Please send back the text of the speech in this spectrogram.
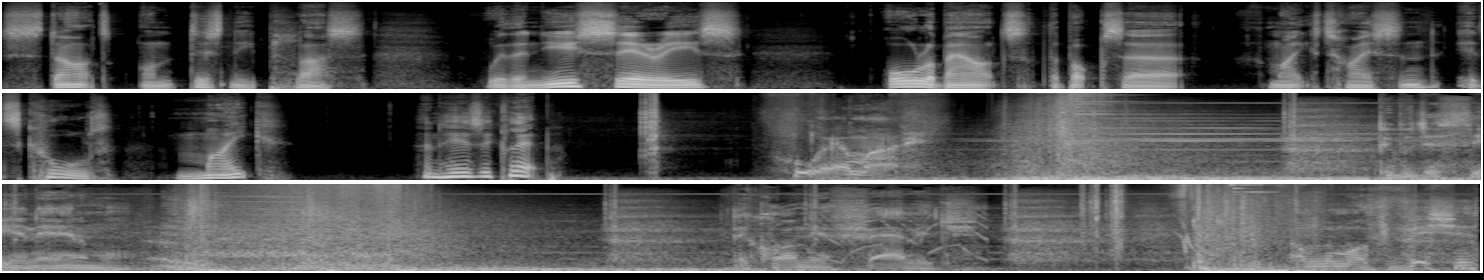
start on Disney Plus with a new series all about the boxer Mike Tyson. It's called Mike, and here's a clip. Who am I? People just see an animal. They call me a savage. I'm the most vicious,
